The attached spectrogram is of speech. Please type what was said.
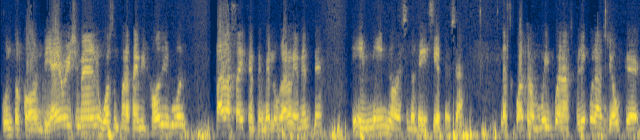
junto con The Irishman, Once Upon a Time in Hollywood, Parasite en primer lugar, obviamente, y 1917. O sea, las cuatro muy buenas películas, Joker,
